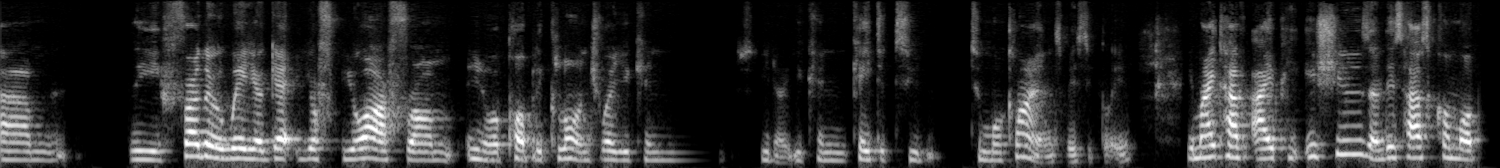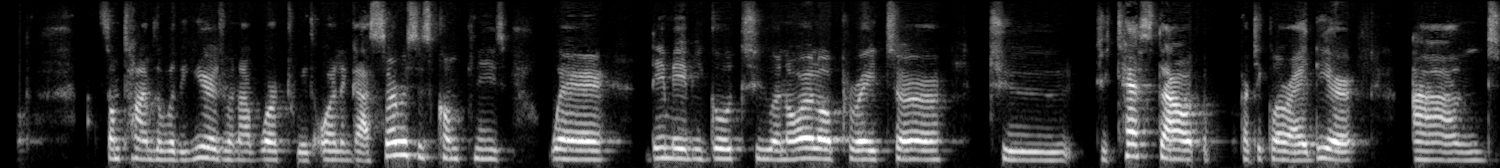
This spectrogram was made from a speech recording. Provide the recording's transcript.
um, the further away you get you're, you are from you know a public launch where you can you know you can cater to to more clients basically. You might have ip issues and this has come up sometimes over the years when i've worked with oil and gas services companies where they maybe go to an oil operator to to test out a particular idea and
